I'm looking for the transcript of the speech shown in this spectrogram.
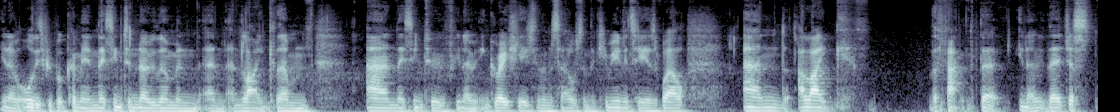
You know, all these people come in, they seem to know them and, and, and like them, and they seem to have, you know, ingratiated themselves in the community as well. And I like the fact that, you know, they're just,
